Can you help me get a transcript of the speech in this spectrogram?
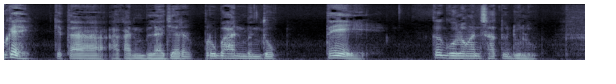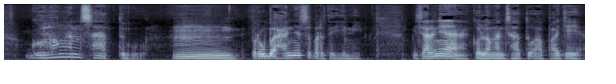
Oke, kita akan belajar perubahan bentuk T ke golongan satu dulu. Golongan satu, hmm, perubahannya seperti ini. Misalnya golongan satu apa aja ya?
